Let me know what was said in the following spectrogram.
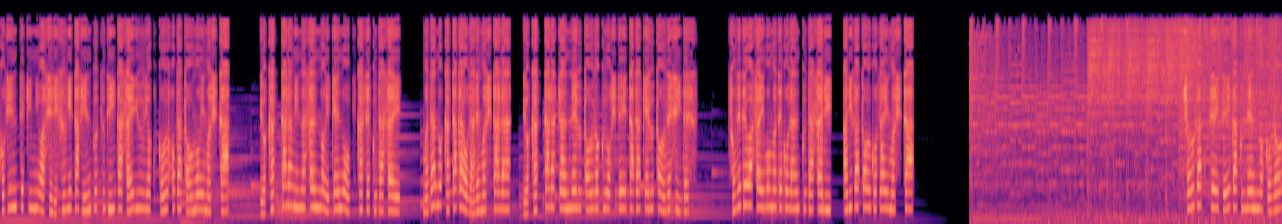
個人的には知りすぎた人物 D が最有力候補だと思いました。よかったら皆さんの意見をお聞かせください。まだの方がおられましたら、よかったらチャンネル登録をしていただけると嬉しいです。それでは最後までご覧くださり、ありがとうございました。小学生低学年の頃、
